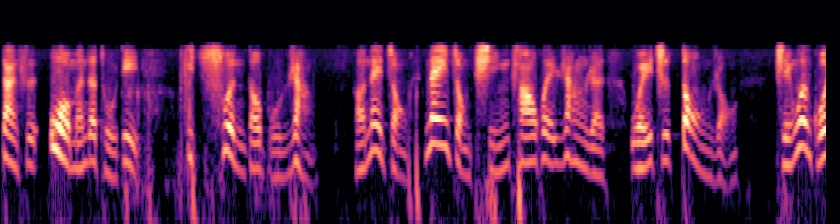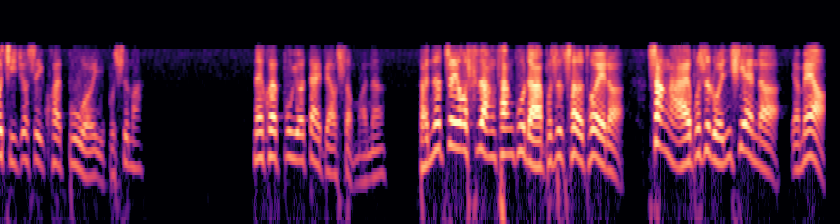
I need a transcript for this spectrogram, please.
但是我们的土地一寸都不让。啊，那种那种情操会让人为之动容。请问国旗就是一块布而已，不是吗？那块布又代表什么呢？反正最后四行仓库的还不是撤退了。上海还不是沦陷了，有没有？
